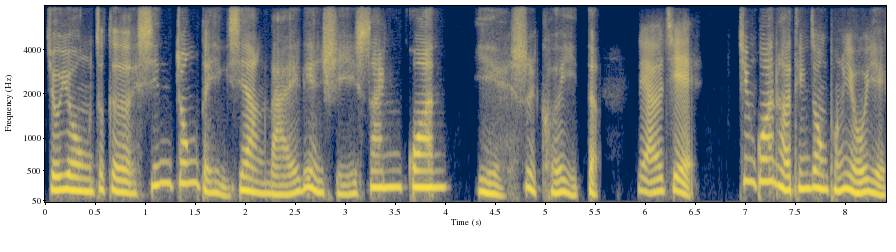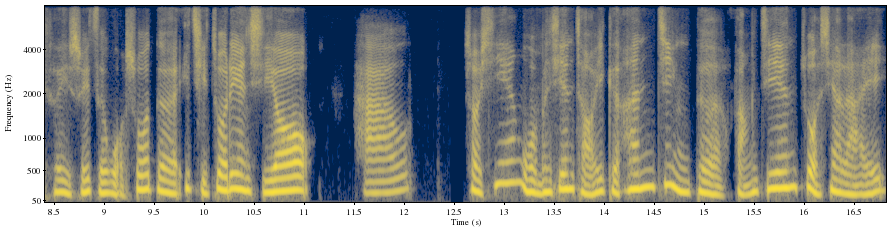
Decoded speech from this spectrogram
就用这个心中的影像来练习三观也是可以的。了解，静观和听众朋友也可以随着我说的一起做练习哦。好，首先，我们先找一个安静的房间坐下来，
